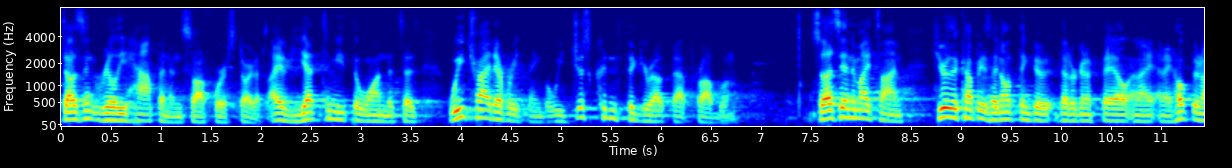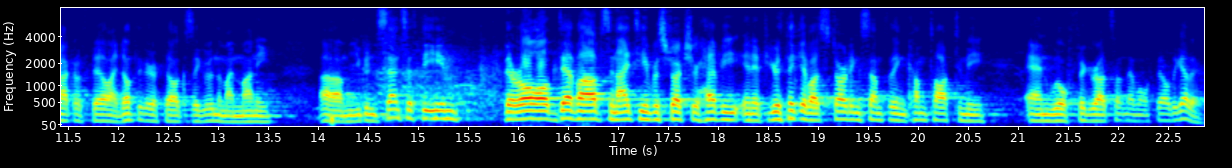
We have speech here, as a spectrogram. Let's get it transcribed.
doesn't really happen in software startups. I have yet to meet the one that says, we tried everything, but we just couldn't figure out that problem. So that's the end of my time. Here are the companies I don't think that are going to fail, and I, and I hope they're not going to fail. I don't think they're going to fail because I've given them my money. Um, you can sense a theme. They're all DevOps and IT infrastructure heavy, and if you're thinking about starting something, come talk to me, and we'll figure out something that won't fail together.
